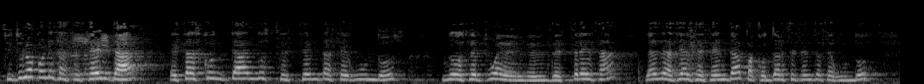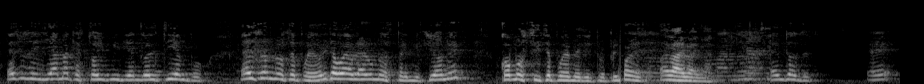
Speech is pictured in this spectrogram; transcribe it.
si tú lo pones a 60, estás contando 60 segundos, no se puede. El destreza, le haces así al 60 para contar 60 segundos. Eso se llama que estoy midiendo el tiempo. Eso no se puede. Ahorita voy a hablar unas permisiones, cómo sí se puede medir. Por eso, ahí va, ahí va, ahí va. Entonces, eh,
